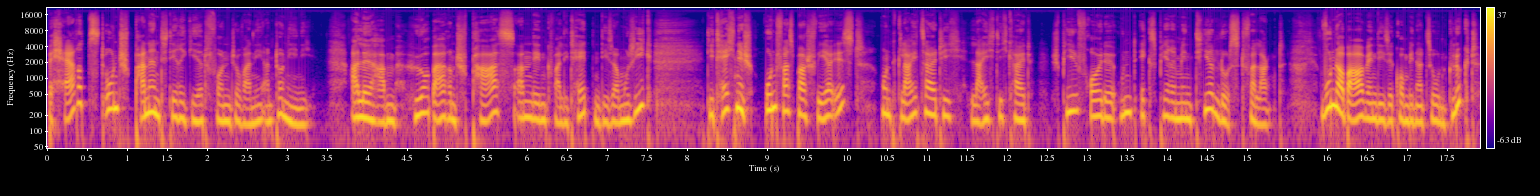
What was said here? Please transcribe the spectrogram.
beherzt und spannend dirigiert von Giovanni Antonini. Alle haben hörbaren Spaß an den Qualitäten dieser Musik, die technisch unfassbar schwer ist und gleichzeitig Leichtigkeit Spielfreude und Experimentierlust verlangt. Wunderbar, wenn diese Kombination glückt,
